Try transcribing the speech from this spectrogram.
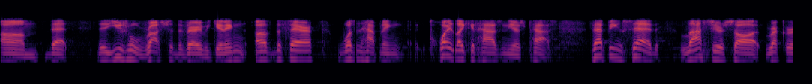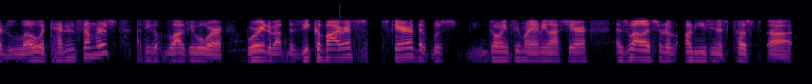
Um, that the usual rush at the very beginning of the fair wasn't happening quite like it has in years past. That being said, last year saw record low attendance numbers. I think a lot of people were worried about the Zika virus scare that was going through Miami last year, as well as sort of uneasiness post uh,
